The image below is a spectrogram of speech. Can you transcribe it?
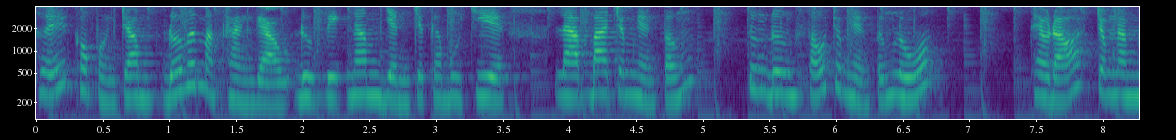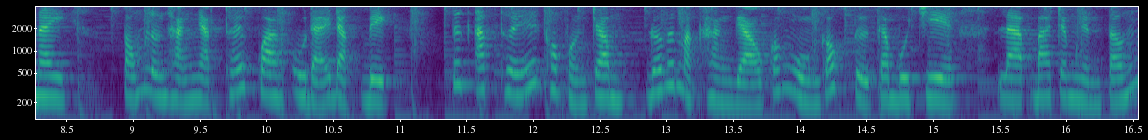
thuế 0% đối với mặt hàng gạo được Việt Nam dành cho Campuchia là 300.000 tấn, tương đương 600.000 tấn lúa. Theo đó, trong năm nay, tổng lượng hạn ngạch thuế quan ưu đãi đặc biệt tức áp thuế 0% đối với mặt hàng gạo có nguồn gốc từ Campuchia là 300.000 tấn.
